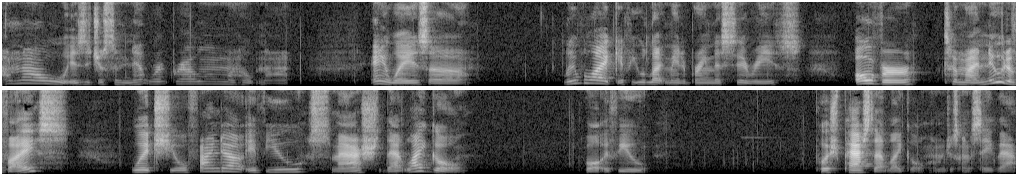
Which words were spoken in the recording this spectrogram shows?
I don't know. Is it just a network problem? I hope not. Anyways, uh, leave a like if you would like me to bring this series over to my new device, which you'll find out if you smash that like goal. Well, if you push past that like goal. I'm just going to say that.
